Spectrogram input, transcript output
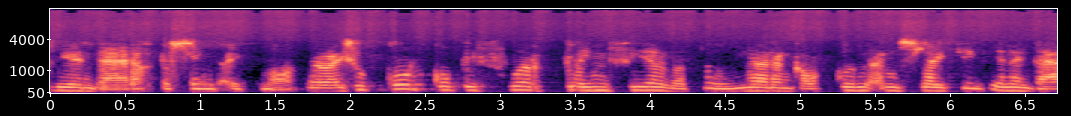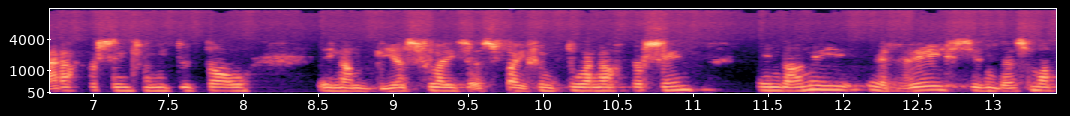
32% uitmaak. Nou hy's ook kort koppie voor kleinvee wat hoender en kalkoen insluit en 31% van die totaal en dan beesvleis is 25% en dan die res en dis maar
